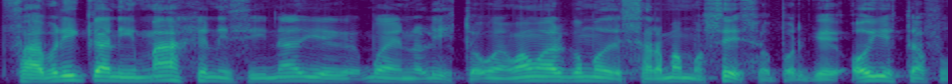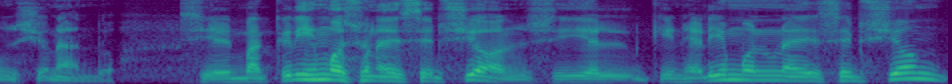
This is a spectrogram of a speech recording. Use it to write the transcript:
fabrican imágenes y nadie... Bueno, listo, bueno, vamos a ver cómo desarmamos eso, porque hoy está funcionando. Si el macrismo es una decepción, si el kirchnerismo es una decepción,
